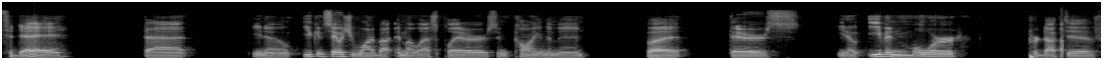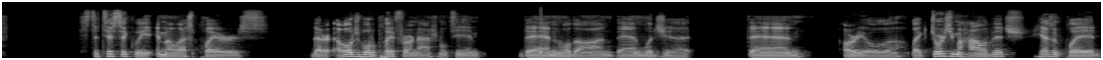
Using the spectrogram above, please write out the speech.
today that you know you can say what you want about MLS players and calling them in, but there's you know even more productive statistically MLS players that are eligible to play for our national team than Roldan, than Lletget, than Arriola. Like Djordje Mihailovic, he hasn't played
